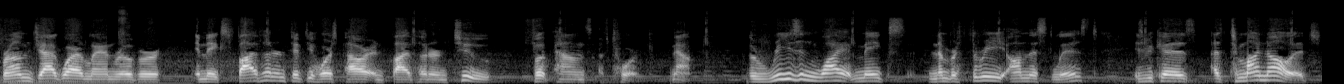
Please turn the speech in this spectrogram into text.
from Jaguar Land Rover. It makes 550 horsepower and 502 foot-pounds of torque. Now, the reason why it makes number three on this list is because, as to my knowledge,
